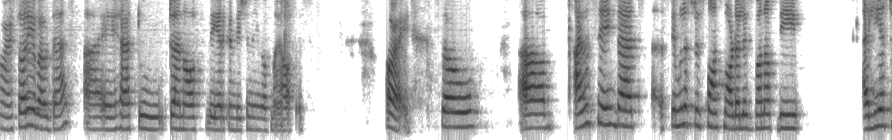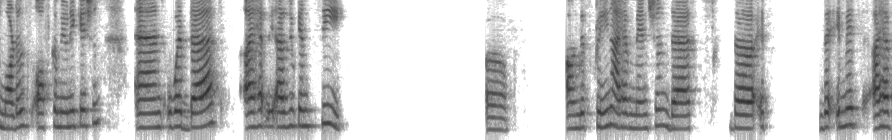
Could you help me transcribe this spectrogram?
All right, sorry about that. I had to turn off the air conditioning of my office. All right, so um, I was saying that a stimulus response model is one of the earliest models of communication. And with that, I have, as you can see uh, on the screen, I have mentioned that the it's the image i have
